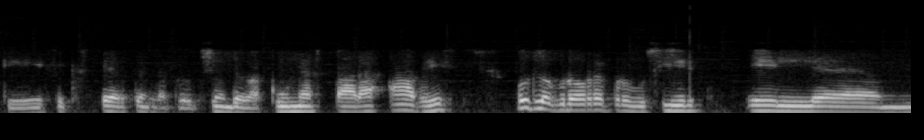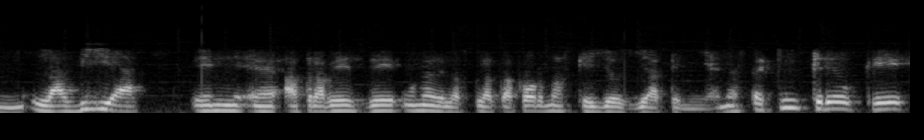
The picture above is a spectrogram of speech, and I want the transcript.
que es experta en la producción de vacunas para aves, pues logró reproducir el, em, la vía eh, a través de una de las plataformas que ellos ya tenían. Hasta aquí creo que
